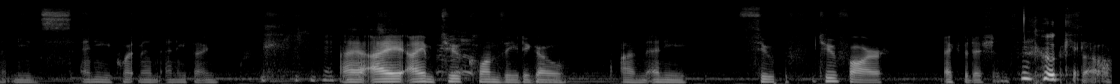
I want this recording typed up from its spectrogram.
that needs any equipment, anything. I, I I am too clumsy to go on any too too far expeditions. okay. So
